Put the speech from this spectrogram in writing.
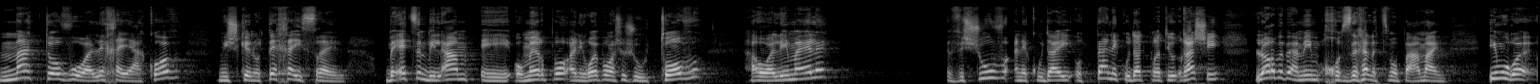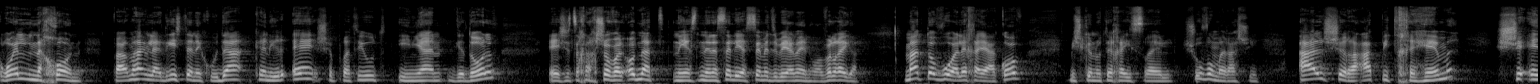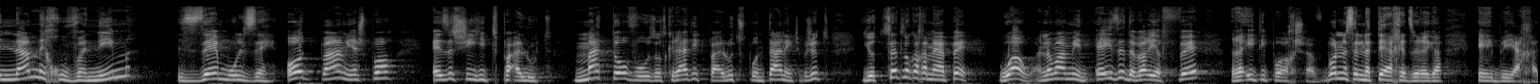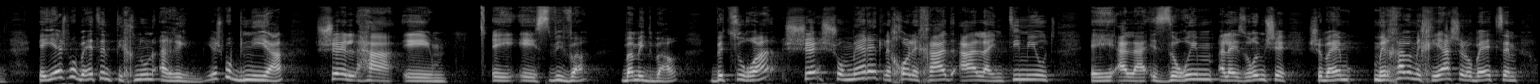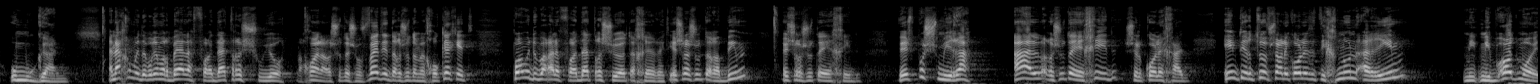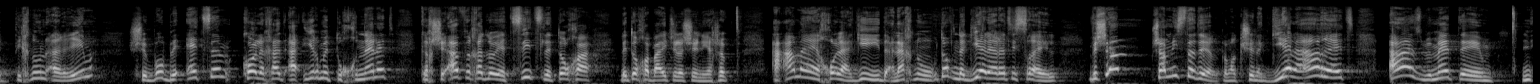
מה טוב הוא עליך יעקב, משכנותיך ישראל. בעצם בלעם אה, אומר פה, אני רואה פה משהו שהוא טוב, האוהלים האלה, ושוב, הנקודה היא אותה נקודת פרטיות. רש"י לא הרבה פעמים חוזר על עצמו פעמיים. אם הוא רואה, רואה לנכון פעמיים להדגיש את הנקודה, כנראה שפרטיות היא עניין גדול, אה, שצריך לחשוב על, עוד מעט ננסה ליישם את זה בימינו, אבל רגע. מה טוב הוא עליך יעקב, משכנותיך ישראל. שוב אומר רש"י, על שראה פתחיהם שאינם מכוונים זה מול זה. עוד פעם, יש פה איזושהי התפעלות. מה טוב הוא, זאת קריאת התפעלות ספונטנית, שפשוט יוצאת לו ככה מהפה. וואו, אני לא מאמין, איזה דבר יפה ראיתי פה עכשיו. בואו ננסה לנתח את זה רגע אה, ביחד. אה, יש פה בעצם תכנון ערים, יש פה בנייה של הסביבה אה, אה, אה, במדבר, בצורה ששומרת לכל אחד על האינטימיות, אה, על האזורים, על האזורים ש, שבהם מרחב המחיה שלו בעצם הוא מוגן. אנחנו מדברים הרבה על הפרדת רשויות, נכון? הרשות השופטת, הרשות המחוקקת. פה מדובר על הפרדת רשויות אחרת. יש רשות הרבים, יש רשות היחיד. ויש פה שמירה על רשות היחיד של כל אחד. אם תרצו, אפשר לקרוא לזה תכנון ערים, מבעוד מועד, תכנון ערים, שבו בעצם כל אחד, העיר מתוכננת, כך שאף אחד לא יציץ לתוך, ה, לתוך הבית של השני. עכשיו, העם היה יכול להגיד, אנחנו, טוב, נגיע לארץ ישראל, ושם שם נסתדר. כלומר, כשנגיע לארץ, אז באמת אה,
